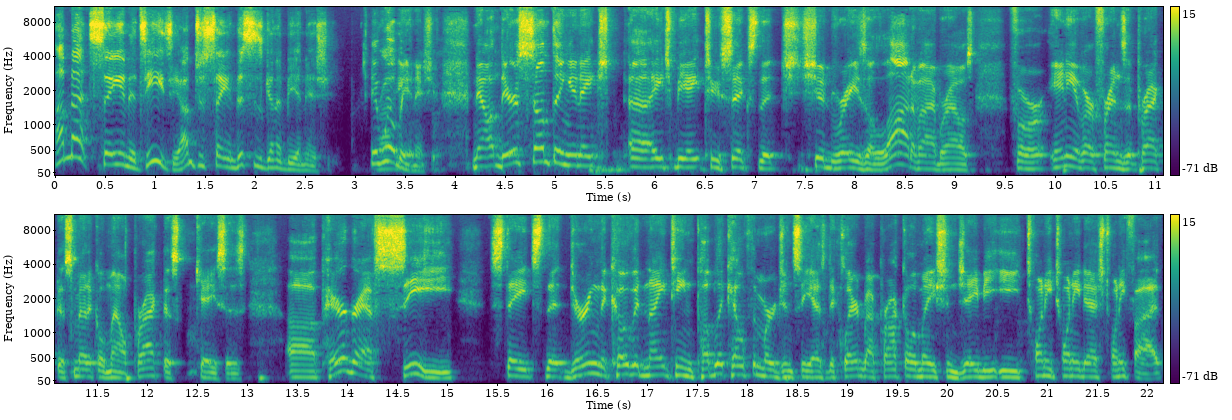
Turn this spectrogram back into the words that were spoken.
i'm not saying it's easy i'm just saying this is going to be an issue It will be an issue. Now, there's something in H, uh, HB 826 that should raise a lot of eyebrows for any of our friends that practice medical malpractice cases. Uh, paragraph C states that during the COVID 19 public health emergency, as declared by Proclamation JBE 2020 25,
